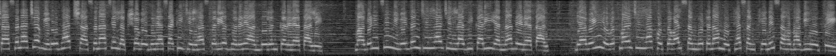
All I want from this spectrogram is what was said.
शासनाच्या विरोधात शासनाचे लक्ष वेधण्यासाठी जिल्हास्तरीय धरणे आंदोलन करण्यात आले. मागणीचे निवेदन जिल्हा जिल्हाधिकारी यांना देण्यात आले. यावेळी यवतमाळ जिल्हा कोतवाल संघटना मोठ्या संख्येने सहभागी होते.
